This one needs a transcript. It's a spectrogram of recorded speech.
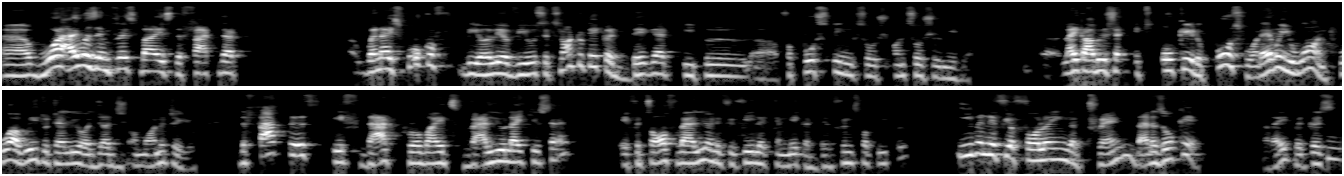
yeah. uh, what i was impressed by is the fact that when i spoke of the earlier views it's not to take a dig at people uh, for posting social, on social media uh, like Abir said, it's okay to post whatever you want. Who are we to tell you or judge or monitor you? The fact is, if that provides value, like you said, if it's off value and if you feel it can make a difference for people, even if you're following a trend, that is okay. All right. Because mm.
